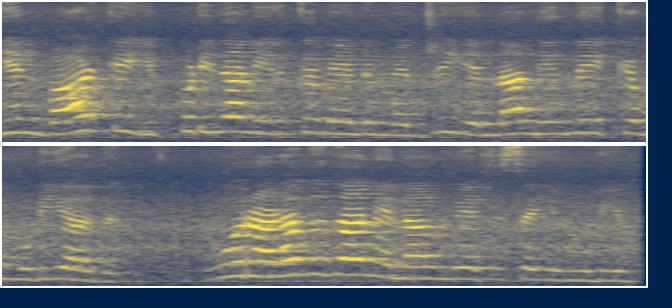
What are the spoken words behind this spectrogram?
என் வாழ்க்கை இப்படிதான் இருக்க வேண்டும் என்று என்னால் நிர்ணயிக்க முடியாது. ஓரளவு தான் என்னால் முயற்சி செய்ய முடியும்.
